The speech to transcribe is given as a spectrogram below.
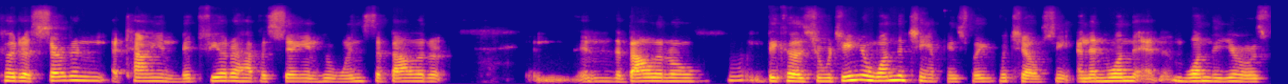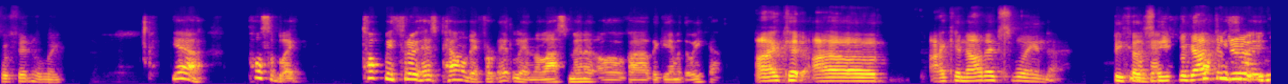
could a certain Italian midfielder have a say in who wins the ballot in, the ballot because Jorginho won the Champions League with Chelsea and then won the, won the Euros with Italy. Yeah, possibly. Talk me through his penalty for Italy in the last minute of uh, the game of the weekend. I could, uh, I cannot explain that because okay. he forgot Talk to do through...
